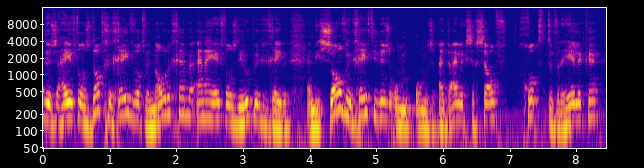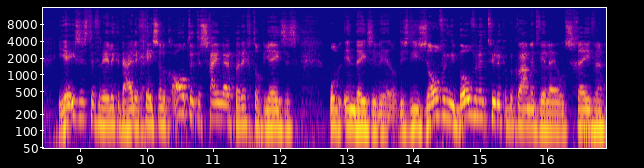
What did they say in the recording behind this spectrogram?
dus hij heeft ons dat gegeven wat we nodig hebben. En hij heeft ons die roeping gegeven. En die zalving geeft hij dus om, om uiteindelijk zichzelf, God te verheerlijken. Jezus te verheerlijken. De Heilige Geest zal ook altijd de schijnwerper richten op Jezus op, in deze wereld. Dus die zalving, die bovennatuurlijke bekwaamheid wil hij ons geven.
